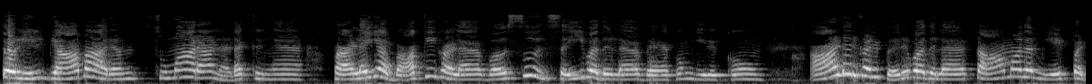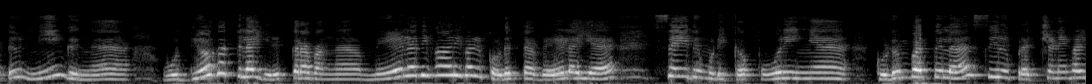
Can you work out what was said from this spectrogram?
தொழில் வியாபாரம் சுமாரா நடக்குங்க. பழைய பாக்கிகளை வசூல் செய்வதுல வேகம் இருக்கும். ஆர்டர்கள் பெறுவதுல தாமதம் ஏற்பட்டு நீங்குங்க. உத்தியோகத்துல இருக்கிறவங்க மேலதிகாரிகள் கொடுத்த வேலைய செய்து முடிக்க போறீங்க. குடும்பத்துல சிறு பிரச்சனைகள்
